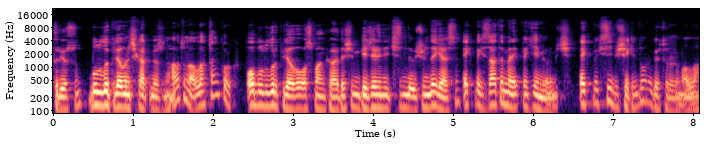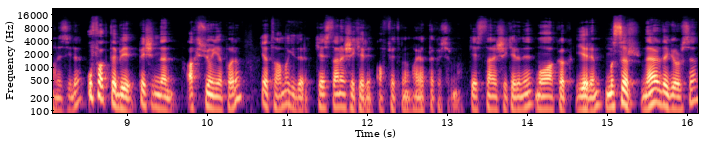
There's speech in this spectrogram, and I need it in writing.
yaptırıyorsun. Bulgur pilavını çıkartmıyorsun. Hatun Allah'tan kork. O bulgur pilavı Osman kardeşim gecenin ikisinde üçünde gelsin. Ekmek zaten ben ekmek yemiyorum hiç. Ekmeksiz bir şekilde onu götürürüm Allah'ın izniyle. Ufak da bir peşinden aksiyon yaparım. Yatağıma giderim. Kestane şekeri affetmem. Hayatta kaçırmam. Kestane şekerini muhakkak yerim. Mısır nerede görsem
